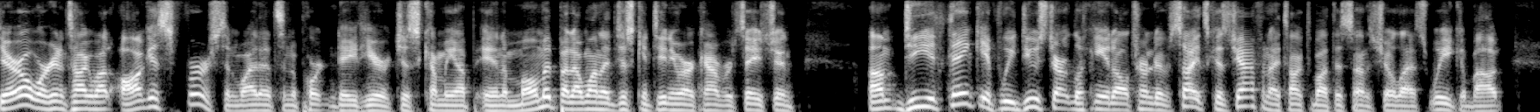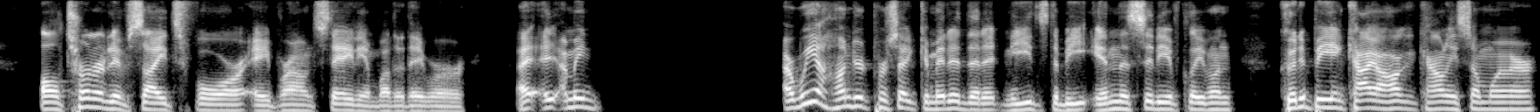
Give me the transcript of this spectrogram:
Daryl, we're going to talk about August 1st and why that's an important date here, just coming up in a moment. But I want to just continue our conversation. Um, do you think if we do start looking at alternative sites, because Jeff and I talked about this on the show last week about alternative sites for a Brown Stadium, whether they were, I, I mean, are we 100% committed that it needs to be in the city of Cleveland? Could it be in Cuyahoga County somewhere?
